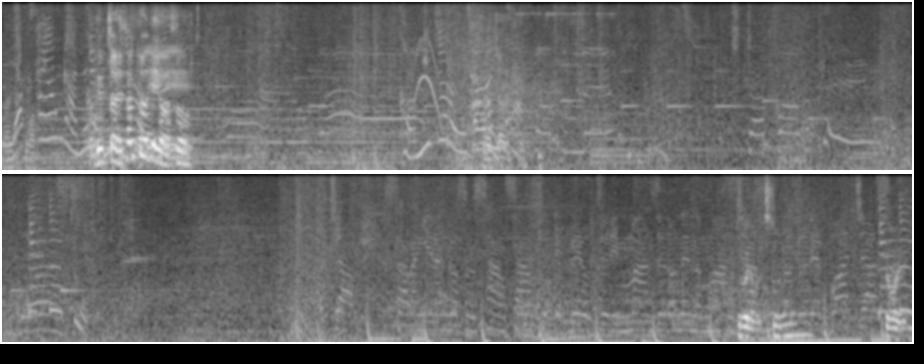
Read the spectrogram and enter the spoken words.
물약 사용 가능 그 글자리 3초대여서. 거미줄 올가미 자를게. 꿰뚫기 이걸 붙이면 이걸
